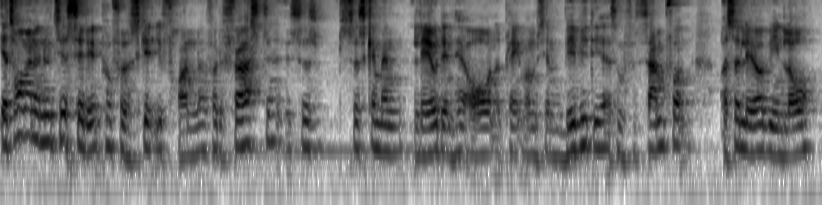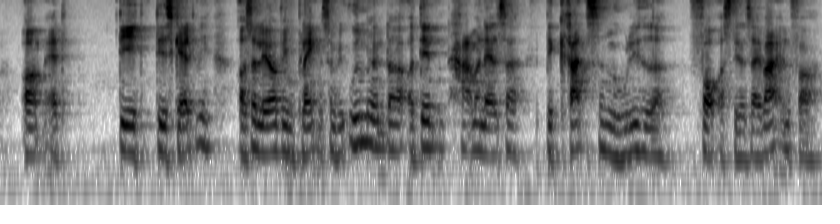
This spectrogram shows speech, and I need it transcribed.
Jeg tror, man er nødt til at sætte ind på forskellige fronter. For det første, så, så skal man lave den her overordnede plan, hvor man siger, vil vi det her som samfund? Og så laver vi en lov om, at det, det skal vi. Og så laver vi en plan, som vi udmyndter, og den har man altså begrænsede muligheder for at stille sig i vejen for.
